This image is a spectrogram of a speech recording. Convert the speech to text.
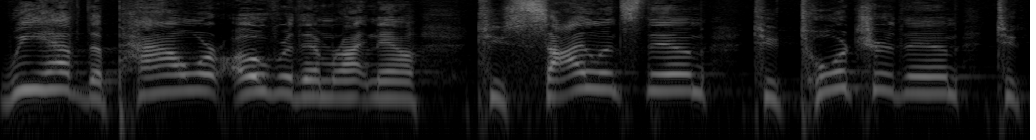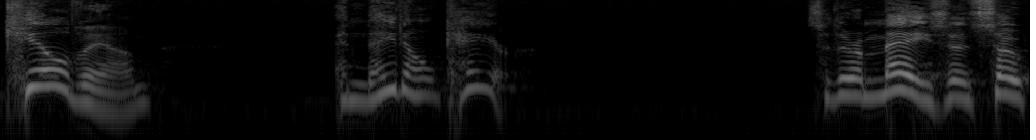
We have the power over them right now to silence them, to torture them, to kill them, and they don't care. So they're amazed. And so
